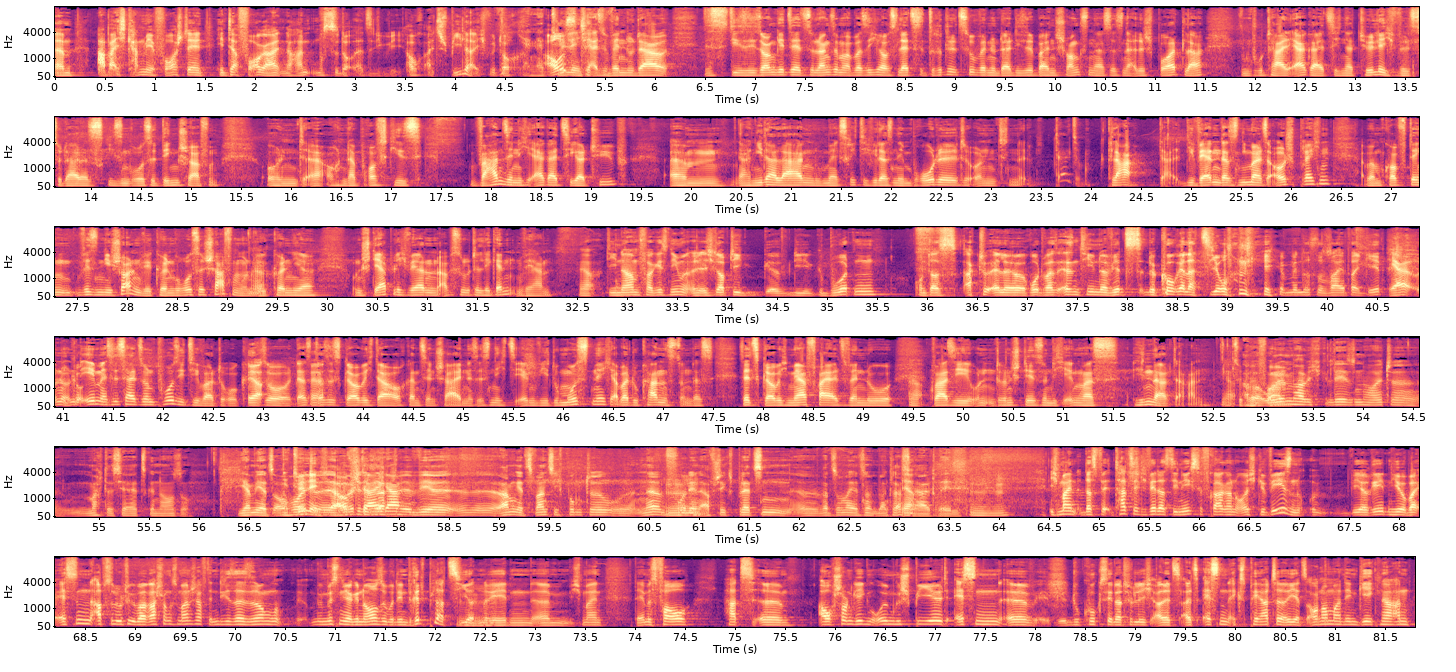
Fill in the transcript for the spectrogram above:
Ähm, aber ich kann mir vorstellen, hinter vorgehaltener Hand musst du doch, also die, auch als Spieler, ich würde doch ja, natürlich. Austippen. Also wenn du da, das, die Saison geht jetzt so langsam aber sicher aufs letzte Drittel zu, wenn du da diese beiden Chancen hast, das sind alle Sportler, sind brutal ehrgeizig. Natürlich willst du da das riesengroße Ding schaffen. Und äh, auch Dabrowski ist wahnsinnig ehrgeiziger Typ. Ähm, nach Niederlagen, du merkst richtig, wie das in dem brodelt und ne, also, klar, da, die werden das niemals aussprechen, aber im Kopf denken, wissen die schon, wir können Großes schaffen und ja. wir können hier unsterblich werden und absolute Legenden werden. Ja, die Namen vergisst niemand. Ich glaube, die, die Geburten und das aktuelle Rot-Weiß-Essen-Team, da wird es eine Korrelation geben, wenn es so weitergeht. Ja, und, und, eben, es ist halt so ein positiver Druck. Ja. So, das, ja. das ist, glaube ich, da auch ganz entscheidend. Es ist nichts irgendwie, du musst nicht, aber du kannst. Und das setzt, glaube ich, mehr frei, als wenn du ja. quasi unten drin stehst und dich irgendwas hindert daran. Ja. Zu aber Ulm, habe ich gelesen heute, macht es ja jetzt genauso. Die haben jetzt auch Natürlich, heute, Aufsteiger. heute gesagt, wir äh, haben jetzt 20 Punkte ne, mhm. vor den Abstiegsplätzen. Äh, was sollen wir jetzt noch über den Klassenerhalt reden? Mhm. Ich meine, das wär, tatsächlich wäre das die nächste Frage an euch gewesen. Wir reden hier über Essen, absolute Überraschungsmannschaft in dieser Saison. Wir müssen ja genauso über den Drittplatzierten mhm. reden. Ähm, ich meine, der MSV hat äh, auch schon gegen Ulm gespielt. Essen, äh, du guckst dir natürlich als, als Essen-Experte jetzt auch nochmal den Gegner an.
